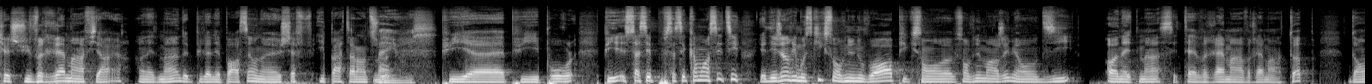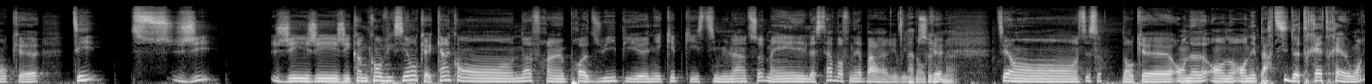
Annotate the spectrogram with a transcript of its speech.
que je suis vraiment fier, honnêtement. Depuis l'année passée, on a un chef hyper talentueux. Ben oui. Puis, euh, puis pour, puis ça s'est, commencé. Tu sais, il y a des gens de Rimouski qui sont venus nous voir, puis qui sont, sont venus manger, mais on dit honnêtement, c'était vraiment vraiment top. Donc, euh, tu sais, j'ai comme conviction que quand on offre un produit puis une équipe qui est stimulante, tout ça, ben le staff va finir par arriver. Donc, euh, Absolument. tu sais, on, c'est ça. Donc, euh, on, a, on, on est parti de très très loin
